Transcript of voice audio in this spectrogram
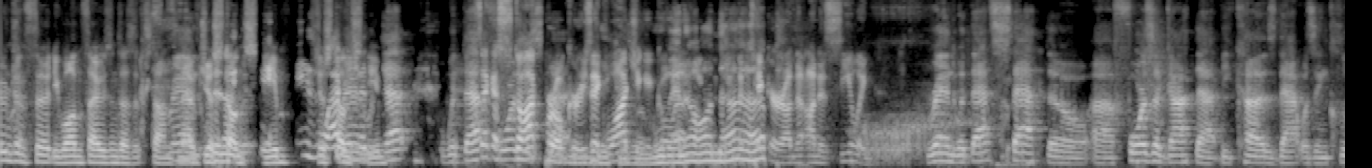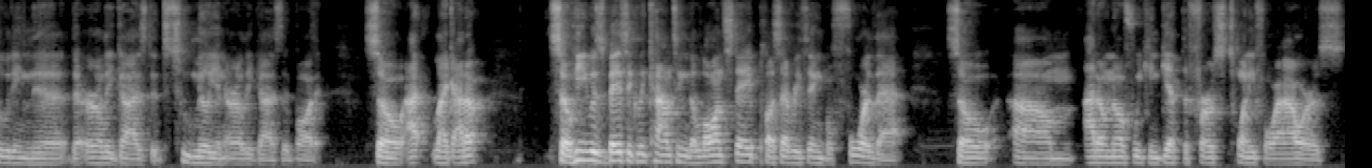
hundred thirty-one thousand as it stands now, just on Steam. Just on Steam. With that, with that, it's like a stockbroker. He's like watching it go on, the ticker on the on his ceiling. Rand, with that stat though, uh, Forza got that because that was including the the early guys, the two million early guys that bought it. So I like I don't so he was basically counting the launch day plus everything before that. So um, I don't know if we can get the first 24 hours.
